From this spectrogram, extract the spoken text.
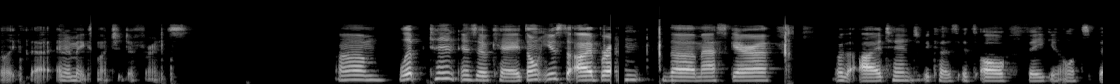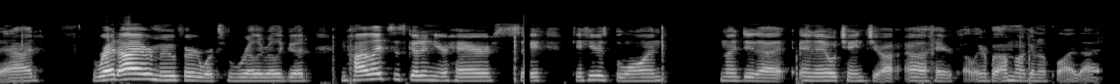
like that, and it makes much a difference. Um, lip tint is okay. Don't use the eye button, the mascara, or the eye tint because it's all fake and it looks bad. Red eye remover works really, really good. And highlights is good in your hair. Say, okay, here's blonde. And I do that, and it will change your uh, hair color, but I'm not going to apply that.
